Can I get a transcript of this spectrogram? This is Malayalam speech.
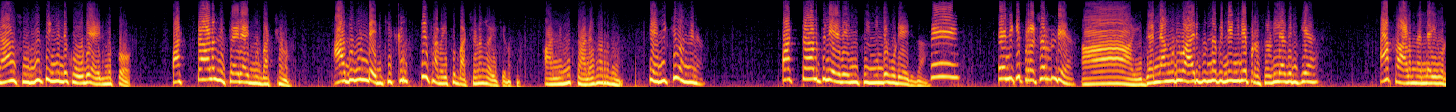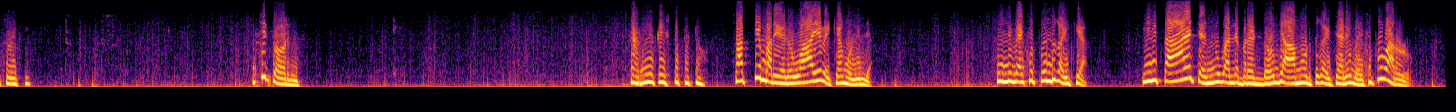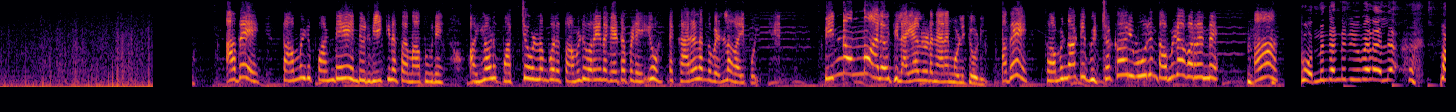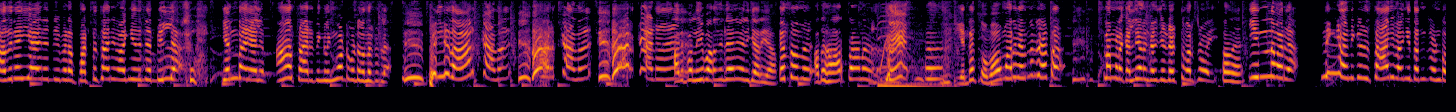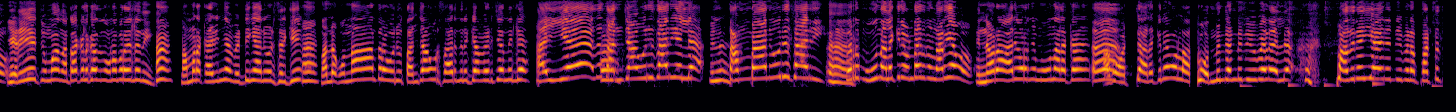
ഞാൻ സുനിൽ സിംഗിന്റെ കൂടെ ആയിരുന്നപ്പോ പട്ടാള നിസ്സാരായിരുന്നു ഭക്ഷണം. അതുകൊണ്ട് എനിക്ക് കൃത്യസമയത്ത് ഭക്ഷണം കഴിക്കണം. അല്ലെങ്കിൽ തല പറഞ്ഞു എനിക്കും അങ്ങനെ. പട്ടാളത്തിൽ ഏതെങ്കിലും സിംഗിന്റെ കൂടെ ആയിരുന്ന? എനിക്ക് പ്രഷറിന്റെ ആ ഇതെല്ലാം കൂടി വാരി തിന്ന പിന്നെ എങ്ങനെയാ പ്രഷർ ഇല്ലാതിരിക്കുക ആ കാളന്നല്ല ഈ കുറച്ച് ഒഴിച്ച്. തോർന്നു കറിയൊക്കെ ഇഷ്ടപ്പെട്ടോ? സത്യം പറയാലോ വായ വെക്കാൻ കൊള്ളില്ല. പിന്നെ വിശപ്പുണ്ട് കഴിക്കുക. ഇനി താഴെ ചെന്ന് വല്ല ബ്രെഡോ ജാമോ എടുത്ത് കഴിച്ചാലേ വിശപ്പ് മാറുള്ളൂ അതെ തമിഴ് പണ്ടേ എന്റെ ഒരു വീക്ക്നെസ് ആണ് നാത്തൂനെ. അയാൾ പച്ചവെള്ളം പോലെ തമിഴ് പറയുന്ന കേട്ടപ്പോഴേ അയ്യോ എന്റെ കരളങ്ങ് വെള്ളമായി പോയി പിന്നൊന്നും ആലോചിച്ചില്ല അയാളുടെ ഞാൻ ഒളിച്ചോടി അതെ തമിഴ്നാട്ടിൽ ഭിക്ഷക്കാരി പോലും തമിഴാ പറയുന്നേ. ആ. ഒന്നും രണ്ട് രൂപയുടെ അല്ല പതിനയ്യായിരം രൂപയുടെ പട്ടുസാരി വാങ്ങിയതിന്റെ ബില്ല. എന്തായാലും ആ സാരി നിങ്ങൾ ഇങ്ങോട്ട് കൊണ്ടുവന്നിട്ടില്ല. പിന്നെ ഇത് ആർക്കാണ് അതിപ്പോ നീ പറഞ്ഞില്ലേലും എനിക്കറിയാം. എന്തോന്ന്? അത് ഹാർട്ടാണ്? എന്റെ സ്വഭാവം മാറി വരുന്നുണ്ട് ചേട്ടാ. നമ്മുടെ കല്യാണം കഴിച്ചിട്ട് എട്ട് വർഷമായി. ഇന്ന് വരെ നിങ്ങൾ എനിക്കൊരു സാരി വാങ്ങി തന്നിട്ടുണ്ടോ? എടേ ചുമ്മാ നട്ടാക്കളക്കാതെ നുണ പറയല്ലേ നീ. നമ്മുടെ കഴിഞ്ഞ വെഡിങ് ആനിവേഴ്സറിക്ക് നല്ല ഒന്നാന്തര ഒരു തഞ്ചാവൂർ സാരി നിനക്കാൻ മേടിച്ചു തന്നില്ലേ? അയ്യേ അത് തഞ്ചാവൂർ സാരി അല്ല? തമ്പാനൂര് സാരി. വെറും മൂന്നലക്കിനെ ഉണ്ടായിരുന്നുള്ളൂ അറിയാവോ? എന്നോട് ആര് പറഞ്ഞു മൂന്നലക്ക? ഒറ്റ അലക്കിനെ കൊള്ളാം ഒന്നും രണ്ട് രൂപയുടെ അല്ല. പതിനയ്യായിരം രൂപയുടെ പട്ട്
